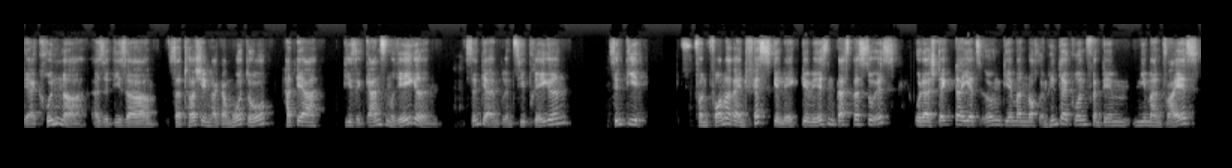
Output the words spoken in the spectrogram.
der Gründer, also dieser Satoshi Nakamoto, hat der diese ganzen Regeln, sind ja im Prinzip Regeln, sind die von vornherein festgelegt gewesen, dass das so ist? Oder steckt da jetzt irgendjemand noch im Hintergrund, von dem niemand weiß,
